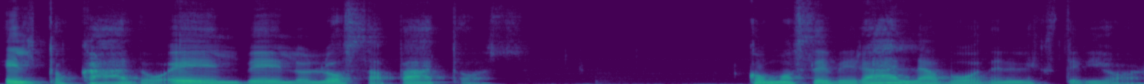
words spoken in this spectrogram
el tocado, el velo, los zapatos. Cómo se verá la boda en el exterior.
